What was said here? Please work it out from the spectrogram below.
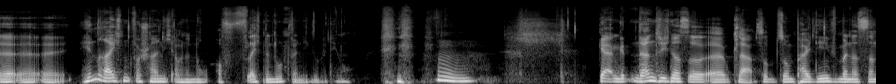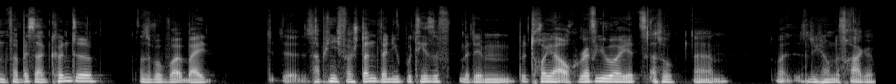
äh, äh, äh, hinreichend wahrscheinlich, aber eine, auf vielleicht eine notwendige Bedingung. hm. Ja, dann natürlich noch so, äh, klar, so, so ein paar Ideen, wie man das dann verbessern könnte. Also wobei bei, das habe ich nicht verstanden, wenn die Hypothese mit dem Betreuer auch Reviewer jetzt, also ähm, ist natürlich noch eine Frage.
